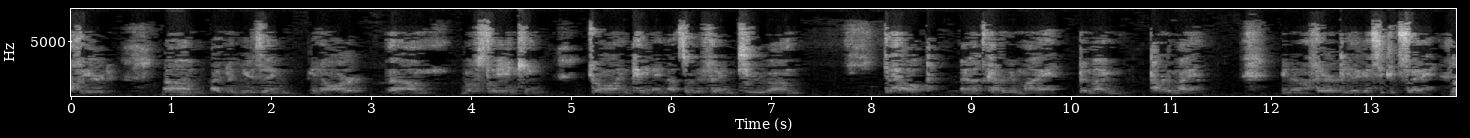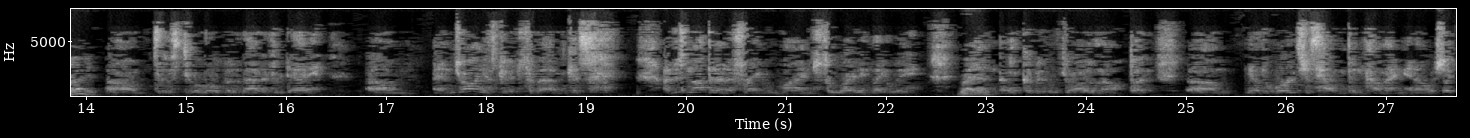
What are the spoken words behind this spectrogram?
cleared, um, I've been using you know art, um, mostly inking, drawing, painting, that sort of thing to um, to help, and that's kind of been my been my part of my you know therapy, I guess you could say, Right. um, to just do a little bit of that every day. Um, and drawing is good for that because I've just not been in a frame of mind for writing lately. Right. And, I mean, it could be the withdrawal, I don't know. But, um, you know, the words just haven't been coming, you know, which, like,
